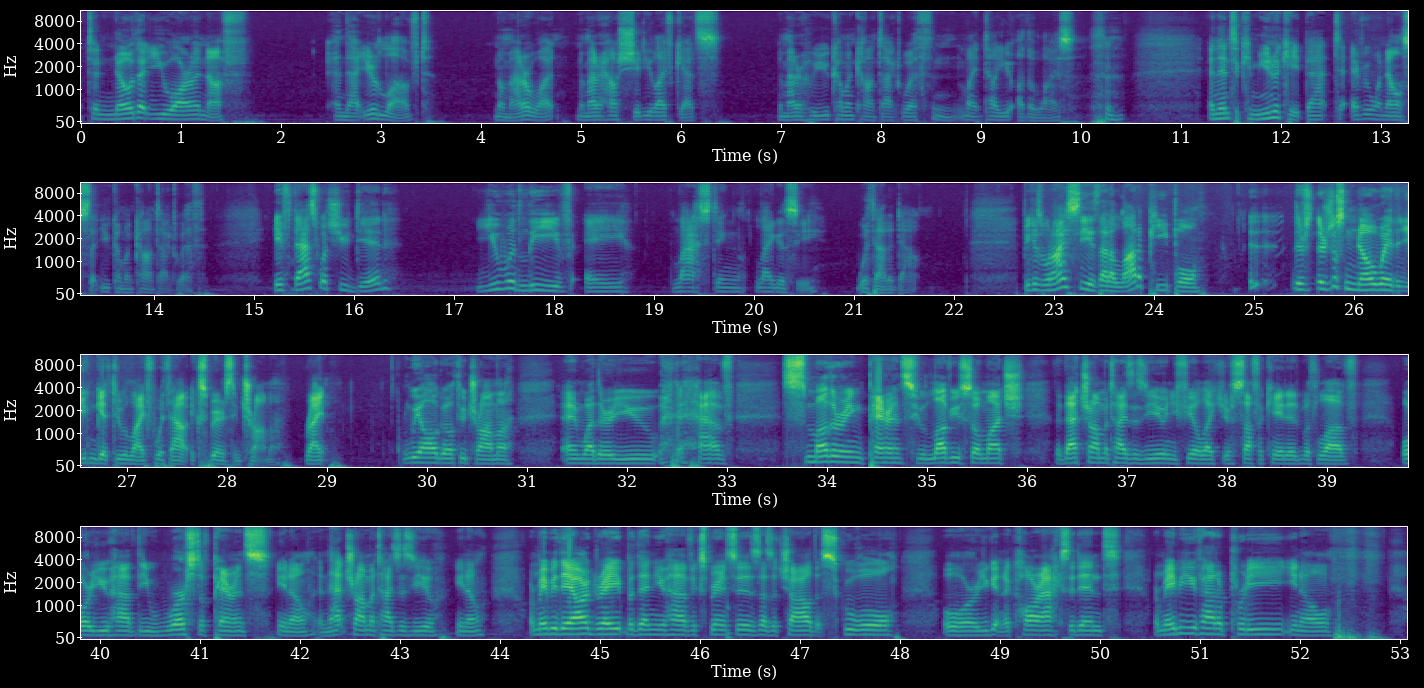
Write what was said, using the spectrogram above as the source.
to know that you are enough and that you're loved no matter what, no matter how shitty life gets, no matter who you come in contact with and might tell you otherwise. and then to communicate that to everyone else that you come in contact with. If that's what you did, you would leave a lasting legacy without a doubt. Because what I see is that a lot of people there's there's just no way that you can get through life without experiencing trauma, right? We all go through trauma, and whether you have smothering parents who love you so much that that traumatizes you and you feel like you're suffocated with love, or you have the worst of parents, you know, and that traumatizes you, you know, or maybe they are great, but then you have experiences as a child at school, or you get in a car accident, or maybe you've had a pretty, you know,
